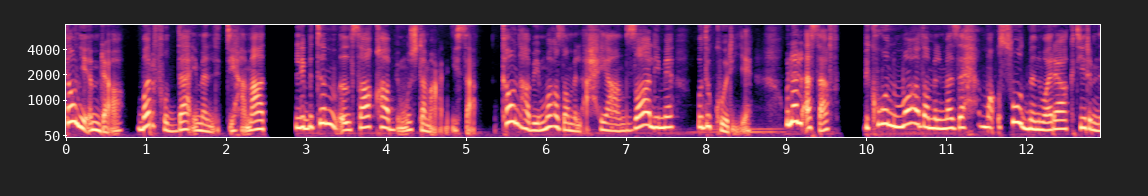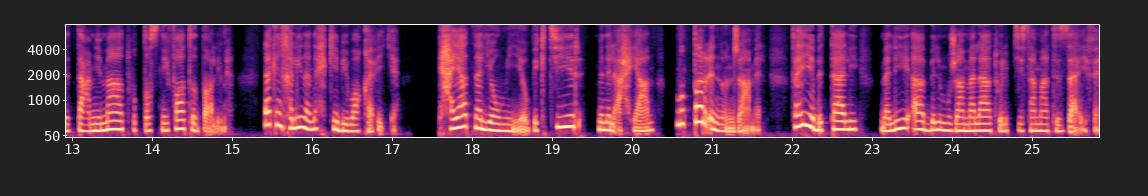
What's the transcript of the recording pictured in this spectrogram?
كوني امرأة برفض دائما الاتهامات اللي بتم إلصاقها بمجتمع النساء. كونها بمعظم الأحيان ظالمة وذكورية. وللأسف بيكون معظم المزح مقصود من وراء كتير من التعميمات والتصنيفات الظالمة. لكن خلينا نحكي بواقعية. بحياتنا اليومية وبكتير من الأحيان نضطر إنه نجامل. فهي بالتالي مليئة بالمجاملات والابتسامات الزائفة.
